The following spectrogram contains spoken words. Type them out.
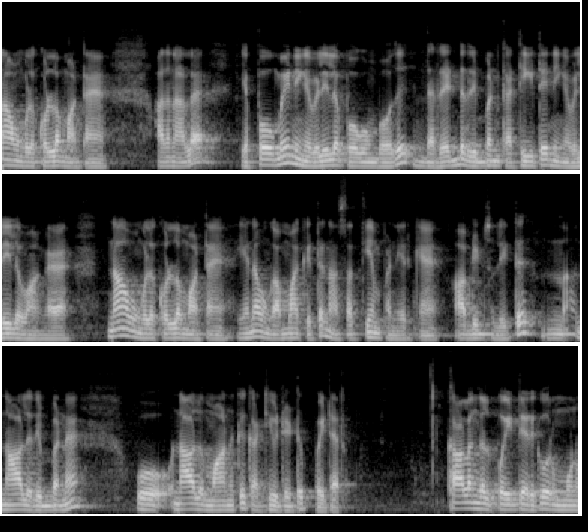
நான் உங்களை கொல்ல மாட்டேன். அதனால் எப்போவுமே நீங்கள் வெளியில் போகும்போது இந்த ரெட்டு ரிப்பன் கட்டிக்கிட்டே நீங்கள் வெளியில் வாங்க. நான் உங்களை கொல்ல மாட்டேன். ஏன்னா உங்கள் அம்மா கிட்ட நான் சத்தியம் பண்ணியிருக்கேன் அப்படின்னு சொல்லிட்டு நாலு ரிப்பனை ஓ நாலு மானுக்கு கட்டி விட்டுட்டு போயிட்டார். காலங்கள் போயிட்டே இருக்குது ஒரு மூணு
